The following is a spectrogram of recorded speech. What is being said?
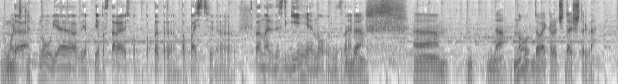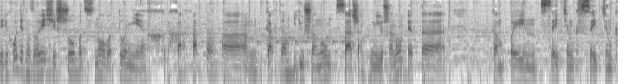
В мультике. Да. Ну, я, я, я постараюсь поп, поп, это, попасть э, в тональность гения, но не знаю. Да. Эм, да. Ну, давай, короче, дальше тогда переходит на зловещий шепот снова Тони Хатта. А, как там Юшанун Саша? Юшанун это кампейн сеттинг, сеттинг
